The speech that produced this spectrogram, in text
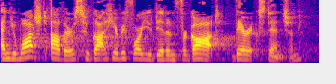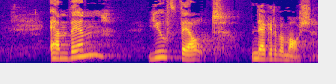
And you watched others who got here before you did and forgot their extension. And then you felt negative emotion.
